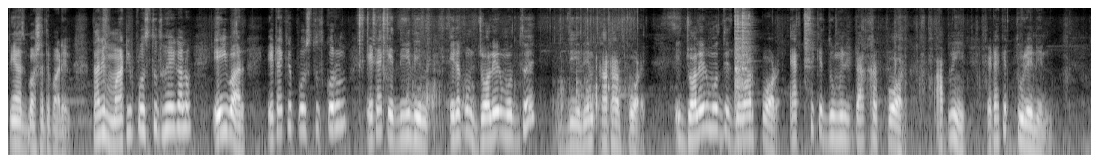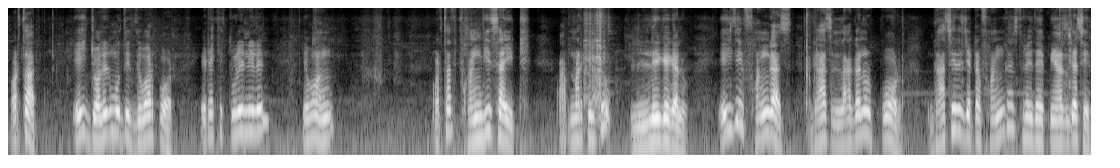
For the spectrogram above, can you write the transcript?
পেঁয়াজ বসাতে পারেন। তাহলে মাটি প্রস্তুত হয়ে গেল। এইবার এটাকে প্রস্তুত করুন। এটাকে দিয়ে দিন এরকম জলের মধ্যে দিয়ে দিন কাটার পরে। এই জলের মধ্যে দেওয়ার পর এক থেকে দু মিনিট রাখার পর আপনি এটাকে তুলে নিন। অর্থাৎ এই জলের মধ্যে দেওয়ার পর এটাকে তুলে নিলেন এবং অর্থাৎ ফাঙ্গিসাইড আপনার কিন্তু লেগে গেল। এই যে ফাঙ্গাস গাছ লাগানোর পর গাছের যেটা ফাঙ্গাস ধরে দেয় পেঁয়াজ গাছের,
